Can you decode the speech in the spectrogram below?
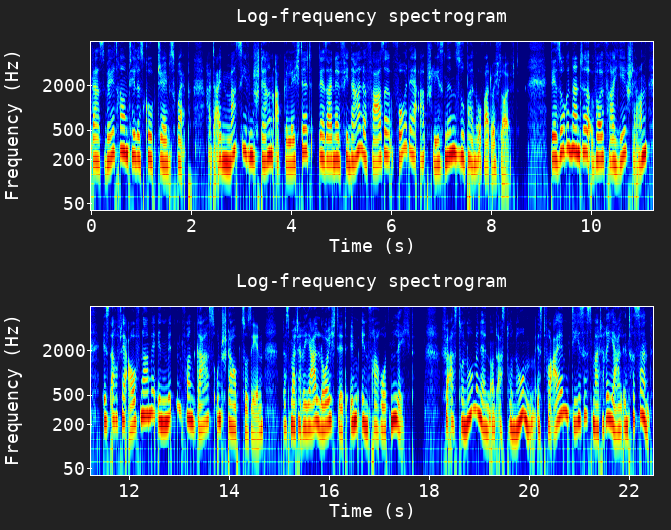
Das Weltraumteleskop James Webb hat einen massiven Stern abgelichtet, der seine finale Phase vor der abschließenden Supernova durchläuft. Der sogenannte Wolf-Rayet-Stern ist auf der Aufnahme inmitten von Gas und Staub zu sehen. Das Material leuchtet im infraroten Licht. Für Astronominnen und Astronomen ist vor allem dieses Material interessant,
